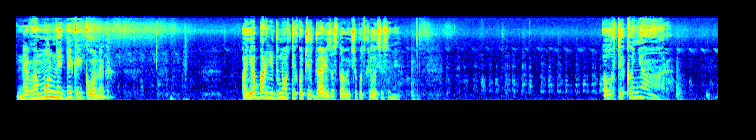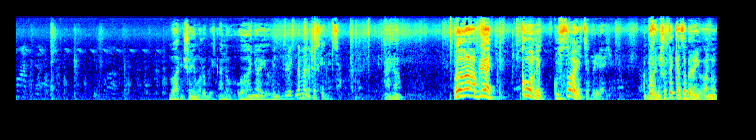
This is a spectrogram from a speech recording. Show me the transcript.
Невгамонний дикий коник. А я, Барні, думав, ти хочеш двері заставити, щоб відкрилися самі. Ох ти коняр. Барні, що йому робити? Ану, оганяй його, він, блядь, на мене щас кинеться. Ану. А, блядь! Коник кусається, блядь. А Барні, що таке? Забери його, ану.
